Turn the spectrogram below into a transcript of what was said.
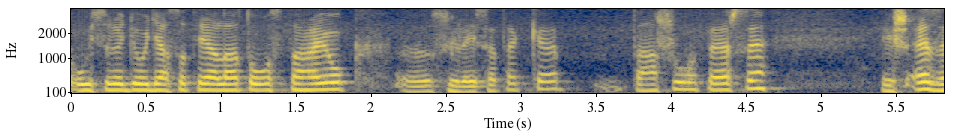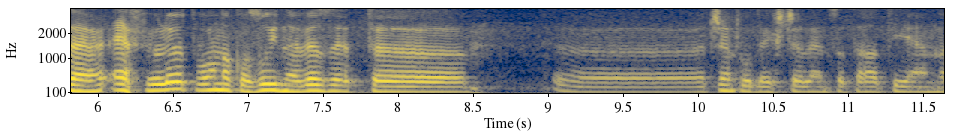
újszülőgyógyászati ellátóosztályok, szülészetekkel társul persze, és ezen e fölött vannak az úgynevezett Centro de Excellenza, tehát ilyen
